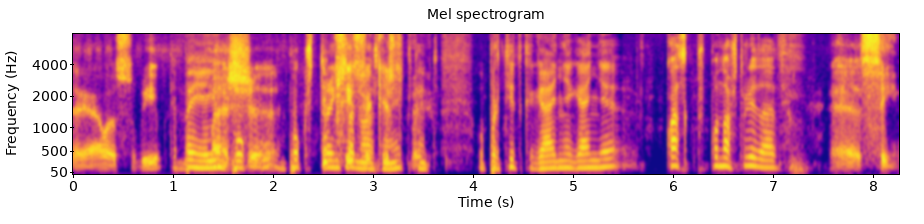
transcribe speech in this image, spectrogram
ela subiu. Também é mas, um, pouco, um pouco estranho para nós, não é? Portanto, o partido que ganha, ganha quase que à austeridade. Uh, sim.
